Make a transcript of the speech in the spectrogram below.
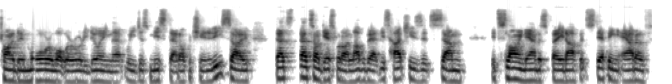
trying to do more of what we're already doing that we just miss that opportunity. So that's that's I guess what I love about this hutch is it's um it's slowing down to speed up. It's stepping out of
